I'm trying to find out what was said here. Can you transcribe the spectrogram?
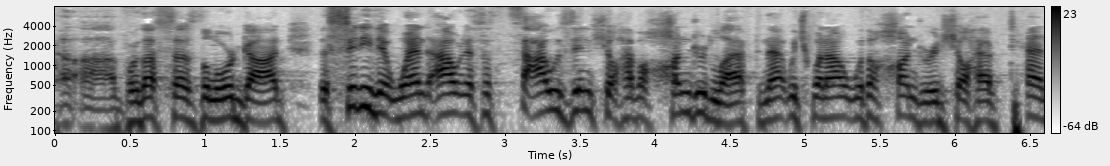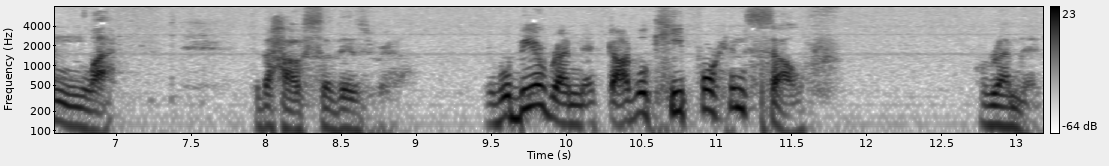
uh, for thus says the Lord God, the city that went out as a thousand shall have a hundred left, and that which went out with a hundred shall have ten left to the house of Israel. It will be a remnant. God will keep for himself a remnant.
